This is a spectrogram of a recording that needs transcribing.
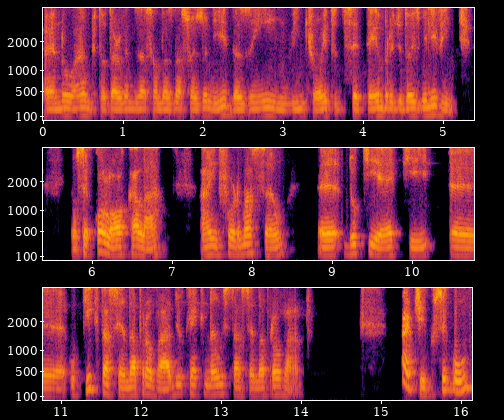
eh, no âmbito da Organização das Nações Unidas, em 28 de setembro de 2020. Então, você coloca lá a informação eh, do que é que, o que está sendo aprovado e o que é que não está sendo aprovado. Artigo 2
